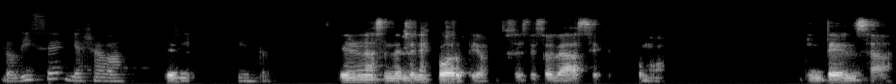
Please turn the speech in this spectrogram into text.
Lo dice y allá va. Sí, Tiene un ascendente en escorpio, entonces eso la hace como intensa,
